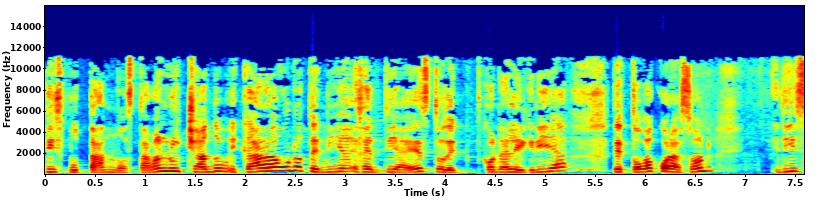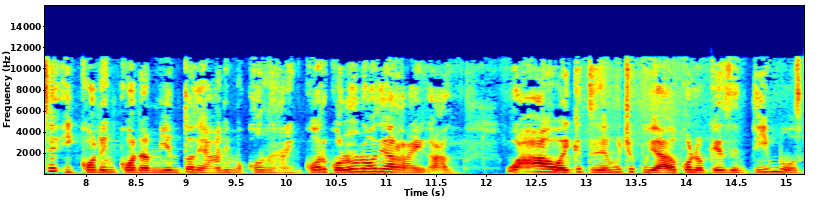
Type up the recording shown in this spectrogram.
disputando, estaban luchando y cada uno tenía, sentía esto de, con alegría, de todo corazón, dice, y con enconamiento de ánimo, con rencor, con un odio arraigado wow, hay que tener mucho cuidado con lo que sentimos,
